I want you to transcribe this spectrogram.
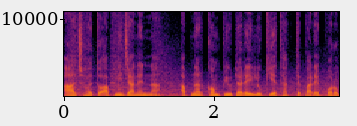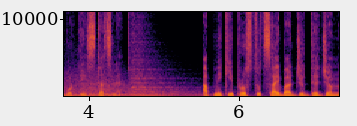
আজ হয়তো আপনি জানেন না, আপনার কম্পিউটারেই লুকিয়ে থাকতে পারে পরবর্তী স্টাসনেট আপনি কি প্রস্তুত সাইবার যুদ্ধের জন্য?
